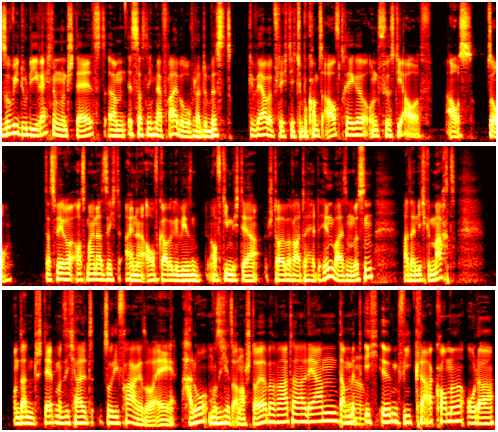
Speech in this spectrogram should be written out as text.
so wie du die Rechnungen stellst, ähm, ist das nicht mehr Freiberufler. Du bist gewerbepflichtig, du bekommst Aufträge und führst die auf, aus. So. Das wäre aus meiner Sicht eine Aufgabe gewesen, auf die mich der Steuerberater hätte hinweisen müssen. Hat er nicht gemacht. Und dann stellt man sich halt so die Frage so, ey, hallo, muss ich jetzt auch noch Steuerberater lernen, damit ja. ich irgendwie klarkomme? Oder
